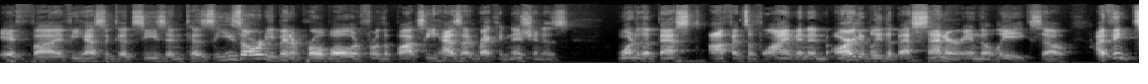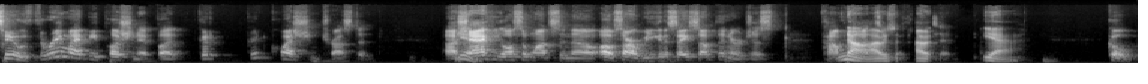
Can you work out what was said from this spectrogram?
if uh, if he has a good season because he's already been a Pro Bowler for the Bucs. He has that recognition as one of the best offensive linemen and arguably the best center in the league. So I think two, three might be pushing it, but good good question, Trustin. Uh, yeah. Shaggy also wants to know. Oh, sorry, were you going to say something or just comment? no? I was. I, yeah. Cool.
